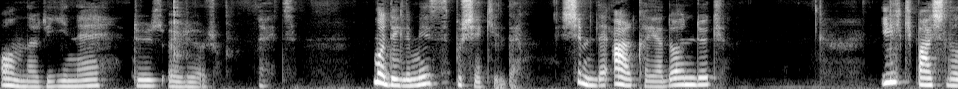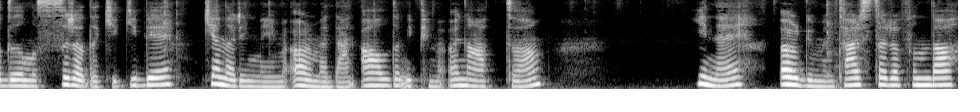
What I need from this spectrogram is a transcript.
Onları yine düz örüyorum. Evet. Modelimiz bu şekilde. Şimdi arkaya döndük. İlk başladığımız sıradaki gibi kenar ilmeğimi örmeden aldım, ipimi öne attım. Yine örgümün ters tarafında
